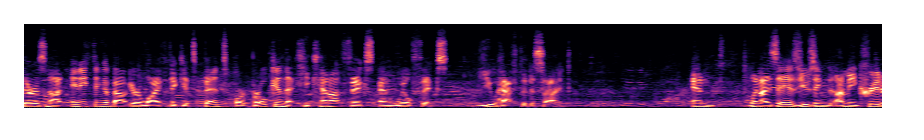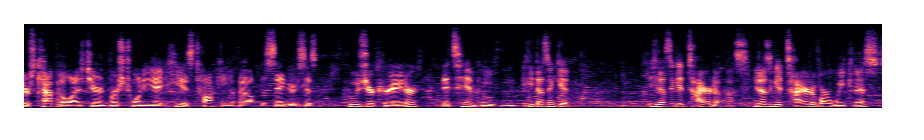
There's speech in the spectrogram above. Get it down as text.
There is not anything about your life that gets bent or broken that he cannot fix and will fix. You have to decide. And when Isaiah is using, I mean, creators capitalized here in verse 28, he is talking about the Savior. He says, Who's your creator? It's him who, he doesn't get. He doesn't get tired of us. He doesn't get tired of our weakness.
